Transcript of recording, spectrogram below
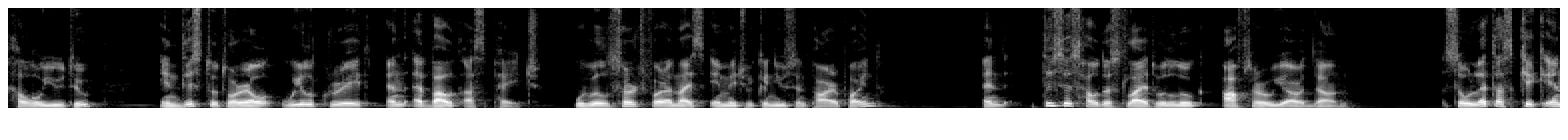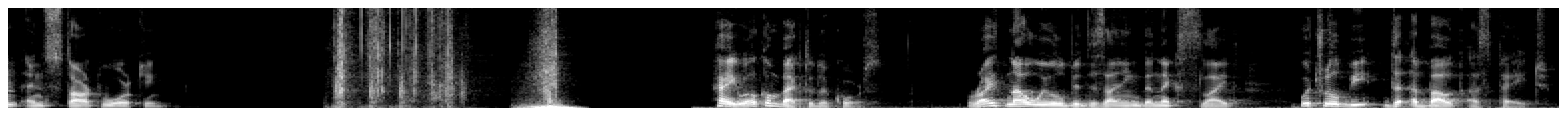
Hello YouTube. In this tutorial we'll create an About Us page. We will search for a nice image we can use in PowerPoint and this is how the slide will look after we are done. So let us kick in and start working. Hey, welcome back to the course. Right now we will be designing the next slide which will be the About Us page.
